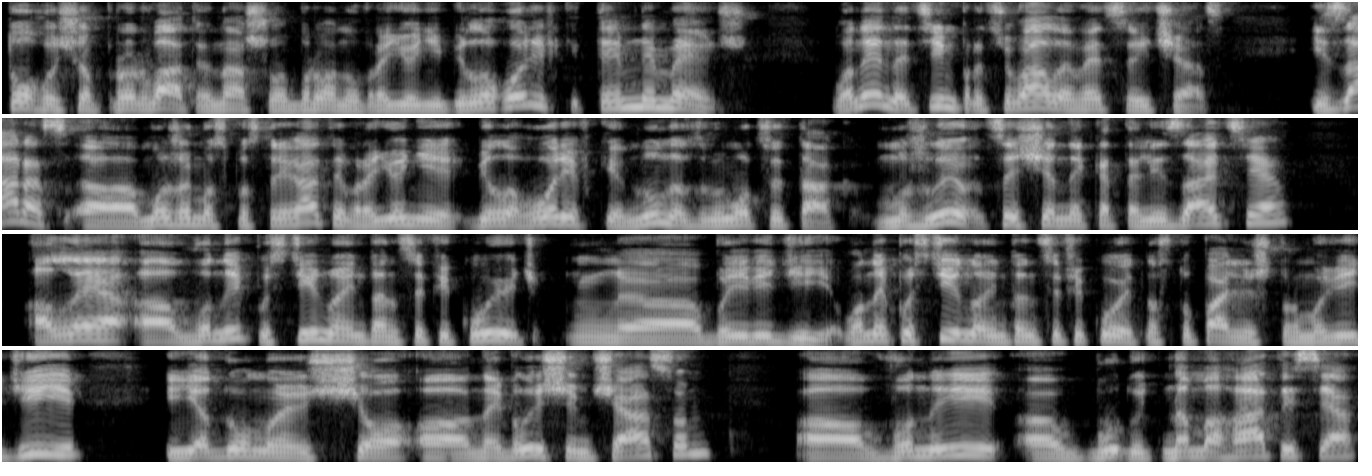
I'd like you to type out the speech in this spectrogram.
того, щоб прорвати нашу оборону в районі Білогорівки. Тим не менш, вони над цим працювали весь цей час. І зараз а, можемо спостерігати в районі Білогорівки. Ну назвемо це так. Можливо, це ще не каталізація, але вони постійно інтенсифікують е, бойові дії. Вони постійно інтенсифікують наступальні штурмові дії. І я думаю, що найближчим часом вони будуть намагатися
